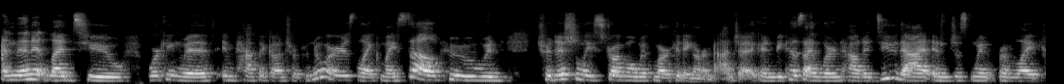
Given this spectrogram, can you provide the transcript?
And then it led to working with empathic entrepreneurs like myself who would traditionally struggle with marketing our magic. And because I learned how to do that and just went from like,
